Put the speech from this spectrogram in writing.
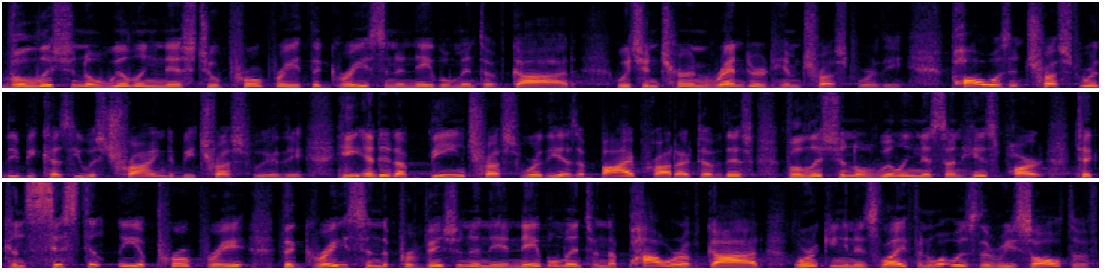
volitional willingness to appropriate the grace and enablement of God, which in turn rendered him trustworthy. Paul wasn't trustworthy because he was trying to be trustworthy. He ended up being trustworthy as a byproduct of this volitional willingness on his part to consistently appropriate the grace and the provision and the enablement and the power of God working in his life. And what was the result of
